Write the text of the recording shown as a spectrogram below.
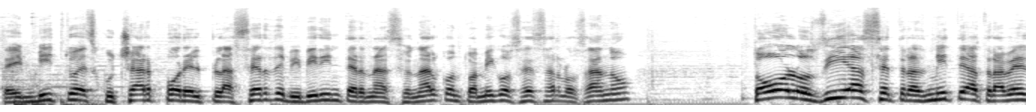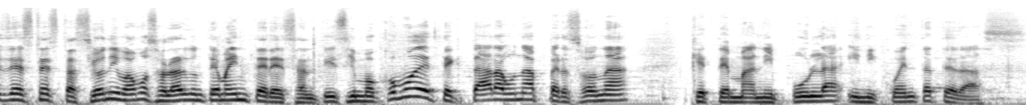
Te invito a escuchar por el placer de vivir internacional con tu amigo César Lozano. Todos los días se transmite a través de esta estación y vamos a hablar de un tema interesantísimo. ¿Cómo detectar a una persona que te manipula y ni cuenta te das?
